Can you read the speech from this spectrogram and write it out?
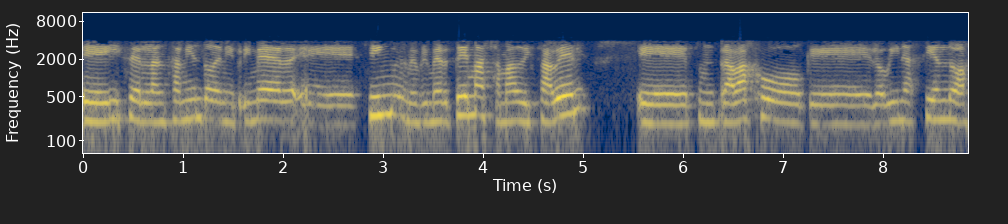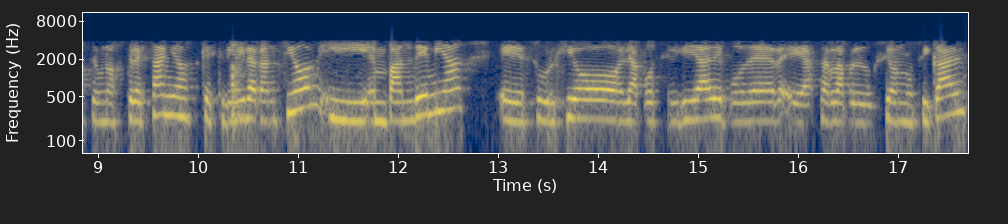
eh, hice el lanzamiento de mi primer eh, single, mi primer tema llamado Isabel. Eh, es un trabajo que lo vine haciendo hace unos tres años que escribí la canción y en pandemia eh, surgió la posibilidad de poder eh, hacer la producción musical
